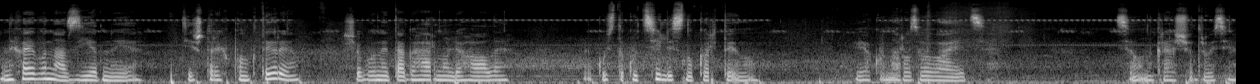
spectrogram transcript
нехай вона з'єднує ті штрих-пунктири, щоб вони так гарно лягали якусь таку цілісну картину, як вона розвивається. Всього найкращого, друзі.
